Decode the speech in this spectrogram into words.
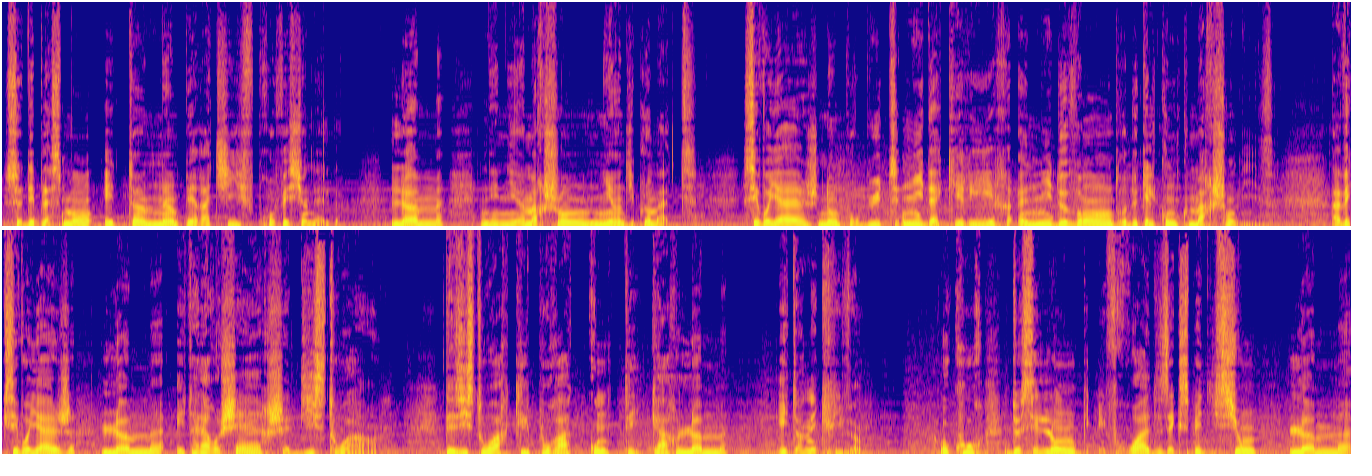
Ce déplacement est un impératif professionnel. L'homme n'est ni un marchand ni un diplomate. Ces voyages n'ont pour but ni d'acquérir ni de vendre de quelconque marchandise. Avec ces voyages, l'homme est à la recherche d'histoires. Des histoires qu'il pourra conter, car l'homme est un écrivain. Au cours de ces longues et froides expéditions, l'homme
